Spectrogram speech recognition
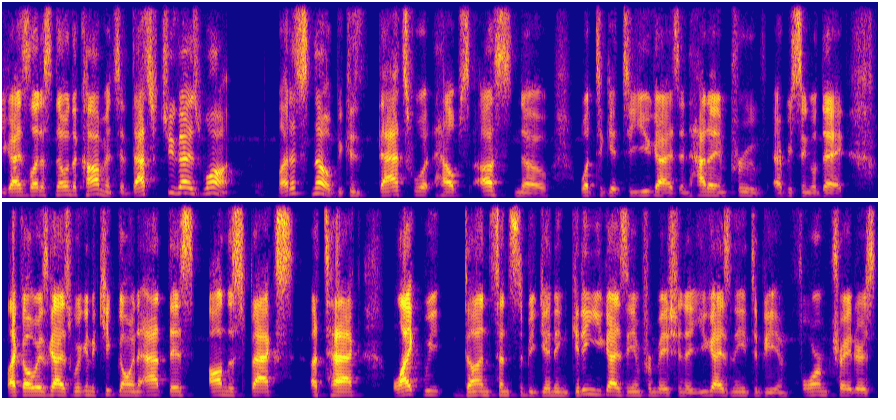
you guys let us know in the comments if that's what you guys want. Let us know because that's what helps us know what to get to you guys and how to improve every single day. Like always, guys, we're going to keep going at this on the SPACs attack like we've done since the beginning, getting you guys the information that you guys need to be informed traders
